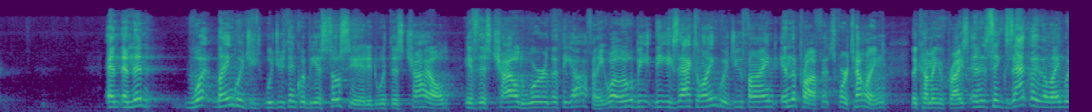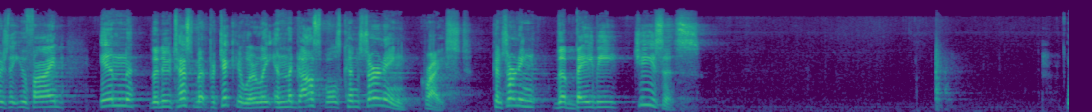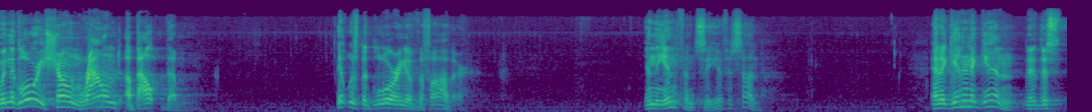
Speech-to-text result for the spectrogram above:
And, and then what language would you think would be associated with this child if this child were the theophany? Well, it would be the exact language you find in the prophets foretelling the coming of Christ, and it's exactly the language that you find in the New Testament, particularly in the Gospels concerning Christ, concerning the baby Jesus. When the glory shone round about them, it was the glory of the Father in the infancy of his Son. And again and again, this,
